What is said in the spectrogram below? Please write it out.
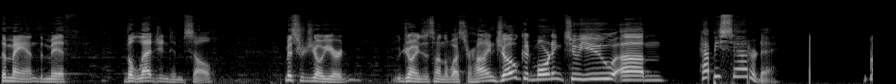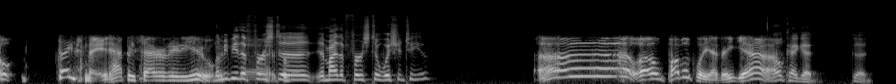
The man, the myth, the legend himself, Mr. Joe Yerdon, who joins us on the West Herr Hotline. Joe, good morning to you. Um, happy Saturday. Oh, thanks, Nate. Happy Saturday to you. Let me be the first to. Am I the first to wish it to you? Uh, well, publicly, I think, yeah. Okay, good, good,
